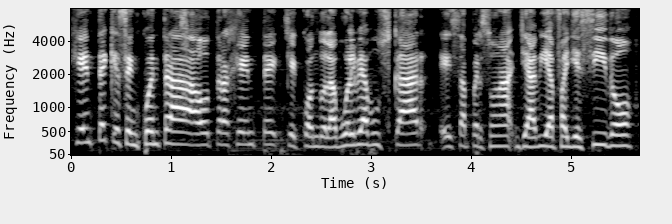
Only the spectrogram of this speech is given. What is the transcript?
gente que se encuentra a otra gente que cuando la vuelve a buscar, esa persona ya había fallecido.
